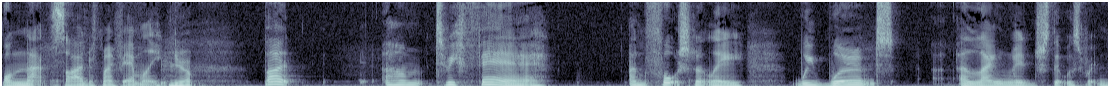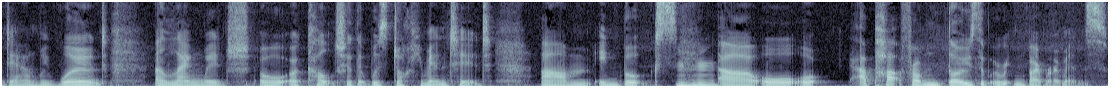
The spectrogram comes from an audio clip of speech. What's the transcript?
on that side of my family. yeah, But um, to be fair, unfortunately, we weren't a language that was written down. We weren't a language or a culture that was documented um, in books uh, or, or apart from those that were written by Romans.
